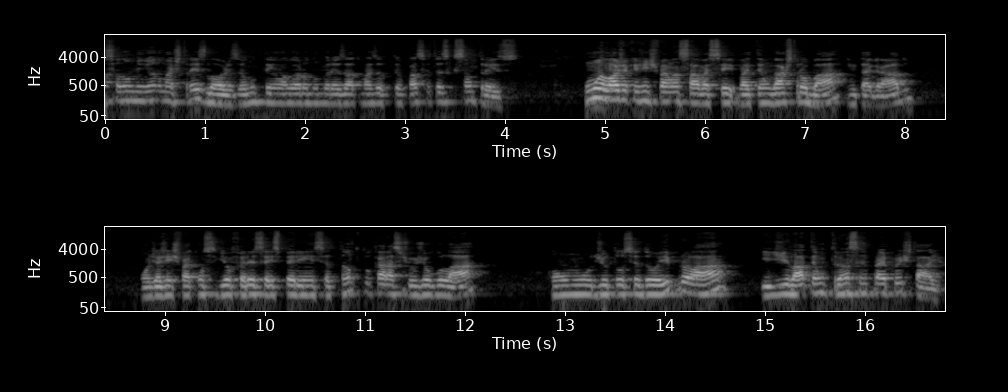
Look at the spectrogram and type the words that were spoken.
se eu não me engano, mais três lojas. Eu não tenho agora o número exato, mas eu tenho quase certeza que são três. Uma loja que a gente vai lançar vai, ser, vai ter um gastrobar integrado, onde a gente vai conseguir oferecer a experiência tanto do cara assistir o jogo lá, como de o torcedor ir para lá e de lá ter um transfer para ir para o estádio.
